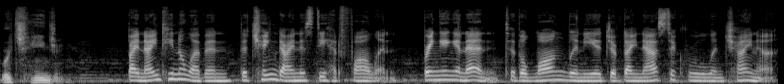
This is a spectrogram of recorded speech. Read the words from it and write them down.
were changing. By 1911, the Qing dynasty had fallen, bringing an end to the long lineage of dynastic rule in China.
